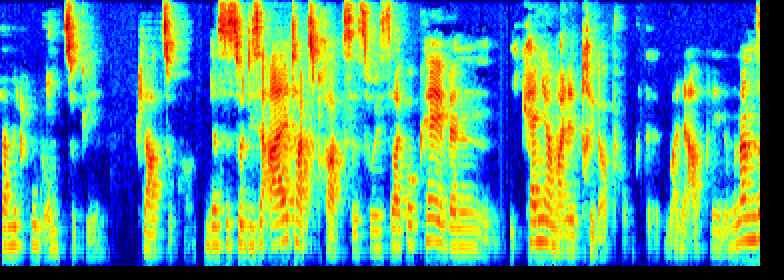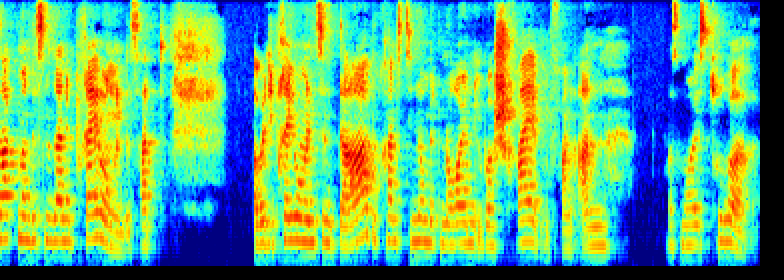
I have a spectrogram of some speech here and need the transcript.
damit gut umzugehen, klarzukommen? Und das ist so diese Alltagspraxis, wo ich sage, okay, wenn, ich kenne ja meine Triggerpunkte, meine Ablehnung. Und dann sagt man, das sind seine Prägungen. Das hat, aber die Prägungen sind da, du kannst die nur mit neuen überschreiben. Fang an, was Neues drüber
